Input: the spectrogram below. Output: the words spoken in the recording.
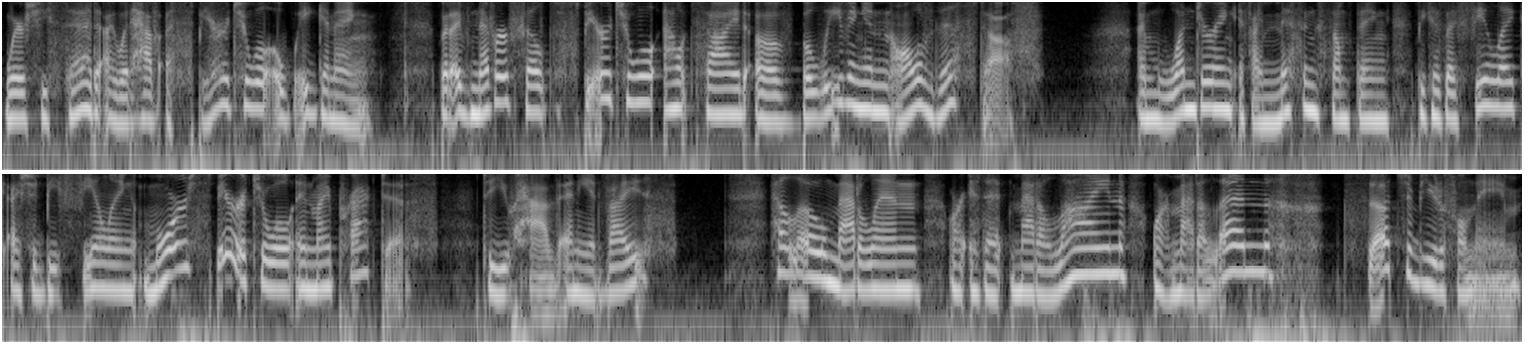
where she said I would have a spiritual awakening, but I've never felt spiritual outside of believing in all of this stuff. I'm wondering if I'm missing something because I feel like I should be feeling more spiritual in my practice. Do you have any advice? Hello, Madeline, or is it Madeline or Madeleine? Such a beautiful name.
